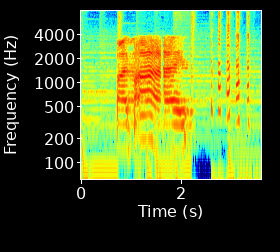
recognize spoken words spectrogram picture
Bye bye.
